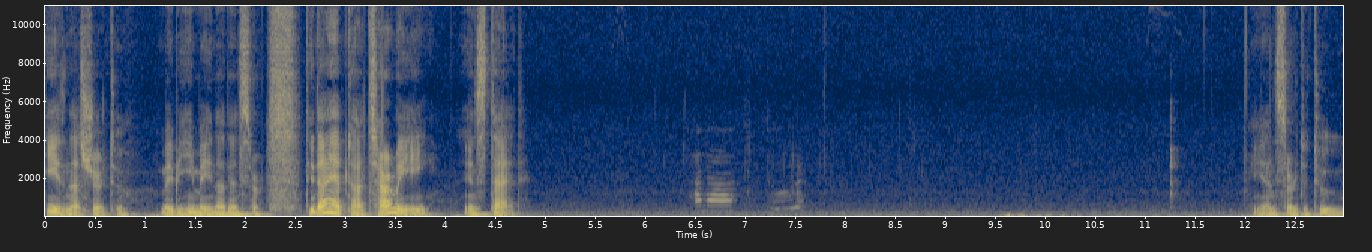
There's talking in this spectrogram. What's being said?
He is not sure too. Maybe he may not answer. Did I have to Atari instead? The answer to two.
